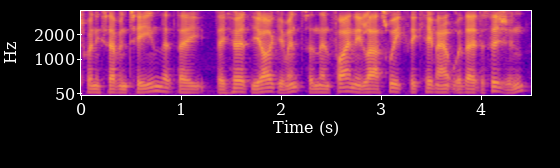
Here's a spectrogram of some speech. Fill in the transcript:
2017 that they, they heard the arguments, and then finally last week they came out with their decision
